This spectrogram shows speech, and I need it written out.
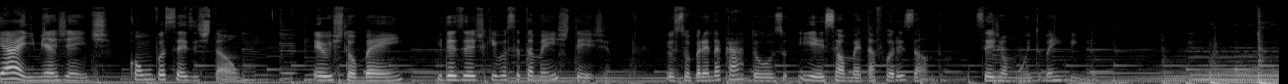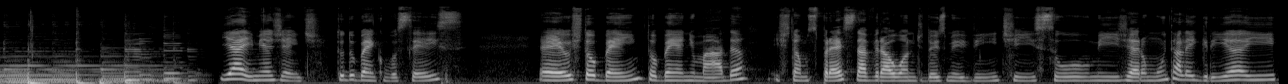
E aí, minha gente, como vocês estão? Eu estou bem e desejo que você também esteja. Eu sou Brenda Cardoso e esse é o Metaforizando. Seja muito bem-vindo. E aí, minha gente, tudo bem com vocês? É, eu estou bem, estou bem animada. Estamos prestes a virar o ano de 2020 e isso me gera muita alegria e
